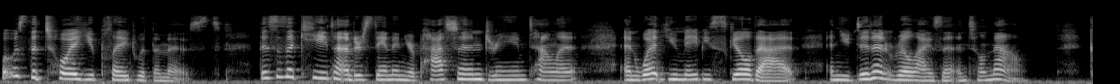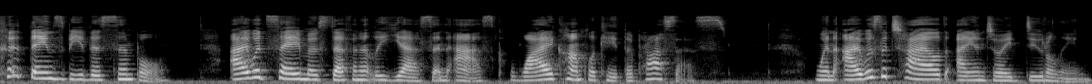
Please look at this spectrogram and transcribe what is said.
What was the toy you played with the most? This is a key to understanding your passion, dream, talent, and what you may be skilled at, and you didn't realize it until now. Could things be this simple? I would say most definitely yes and ask, why complicate the process? When I was a child, I enjoyed doodling.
